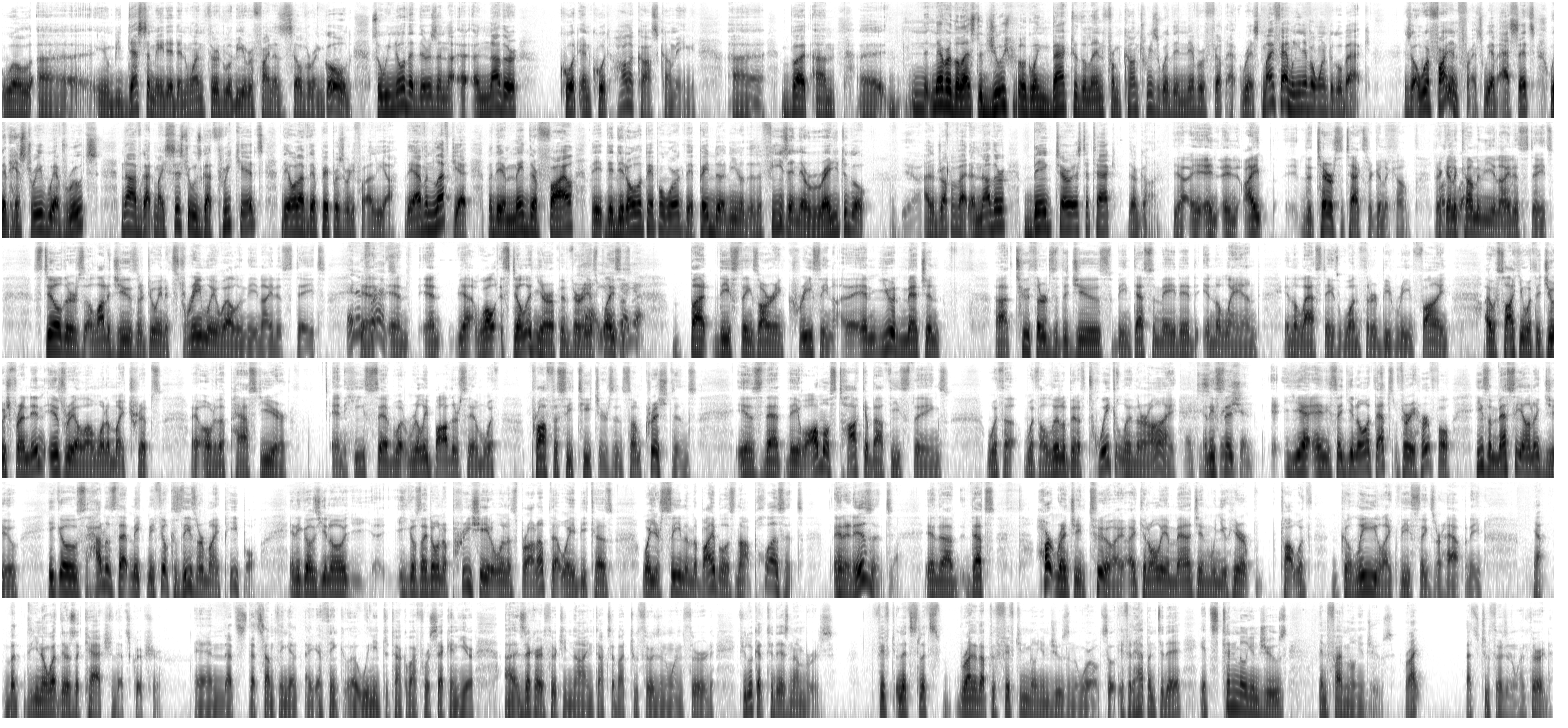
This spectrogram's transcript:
Uh, will uh, you know be decimated and one third will be refined as silver and gold. So we know that there is an, a, another quote unquote Holocaust coming. Uh, but um, uh, n- nevertheless, the Jewish people are going back to the land from countries where they never felt at risk. My family never wanted to go back. So we're fine in France. We have assets, we have history, we have roots. Now I've got my sister who's got three kids. They all have their papers ready for Aliyah. They haven't left yet, but they made their file. They, they did all the paperwork. They paid the you know the, the fees, and they're ready to go. Yeah. At a drop of a hat. Another big terrorist attack, they're gone. Yeah, and, and I, the terrorist attacks are going to come. They're Oh, going to will. come in the United States. still there's a lot of Jews that are doing extremely well in the United States. And in France. And, and yeah, well, still in Europe in various Yeah, yeah, places. yeah, yeah. But these things are increasing. And you had mentioned uh, two thirds of the Jews being decimated in the land in the last days, one third being refined. I was talking with a Jewish friend in Israel on one of my trips uh, over the past year, and he said what really bothers him with prophecy teachers and some Christians is that they will almost talk about these things with a with a little bit of twinkle in their eye. And he said, yeah, and he said, you know what? That's very hurtful. He's a messianic Jew. He goes, how does that make me feel? Because these are my people. And he goes, you know, he goes, I don't appreciate it when it's brought up that way because what you're seeing in the Bible is not pleasant, and it isn't. And uh, that's heart wrenching too. I, I can only imagine when you hear it taught with glee like these things are happening. Yeah, but you know what? There's a catch to that scripture, and that's that's something that I, I think uh, we need to talk about for a second here. Uh, Zechariah 39 talks about two thirds and one third. If you look at today's numbers, 50, let's let's run it up to 15 million Jews in the world. So if it happened today, it's 10 million Jews and 5 million Jews, right? That's two thirds and one third.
